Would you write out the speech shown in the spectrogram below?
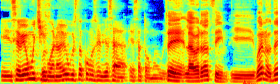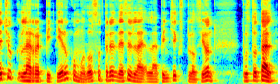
Y se vio muy pues chingón, a mí me gustó cómo se vio esa, esa toma, güey. Sí, la verdad sí. Y bueno, de hecho la repitieron como dos o tres veces la, la pinche explosión. Pues total,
